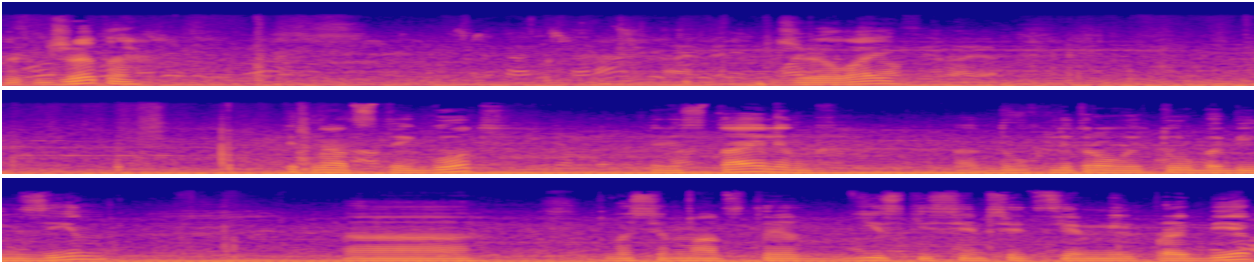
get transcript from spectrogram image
Так, Джета. GLI. 15 год. Рестайлинг. Двухлитровый турбобензин. А, 18 диски 77 миль пробег.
